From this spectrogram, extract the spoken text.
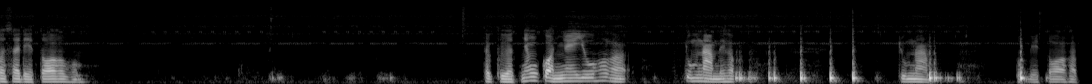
ก็ใส่เด็ดต่อครับผมถ้าเกิดยังก่อนไงอยู่เขาก็จุ่มน้ำเลยครับ จุ่มน้ำตกเด็ดต่อครับ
